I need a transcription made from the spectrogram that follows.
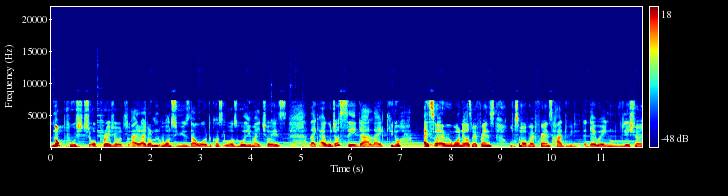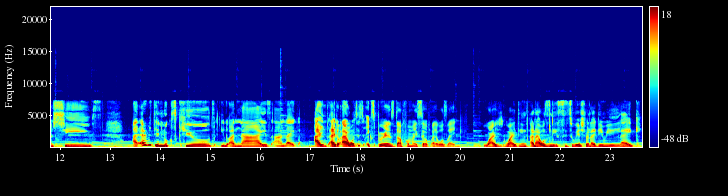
not pushed or pressured. I, I don't want to use that word because it was wholly my choice. Like I would just say that like you know I saw everyone else, my friends, some of my friends had they were in relationships and everything looked cute, you know, and nice and like I, I I wanted to experience that for myself. I was like, why why didn't? And I was in a situation I didn't really like,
